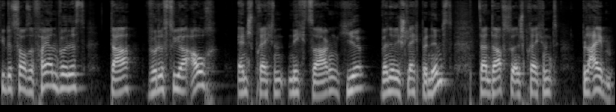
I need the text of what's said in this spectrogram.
die du zu Hause feiern würdest. Da würdest du ja auch entsprechend nicht sagen, hier, wenn du dich schlecht benimmst, dann darfst du entsprechend bleiben.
